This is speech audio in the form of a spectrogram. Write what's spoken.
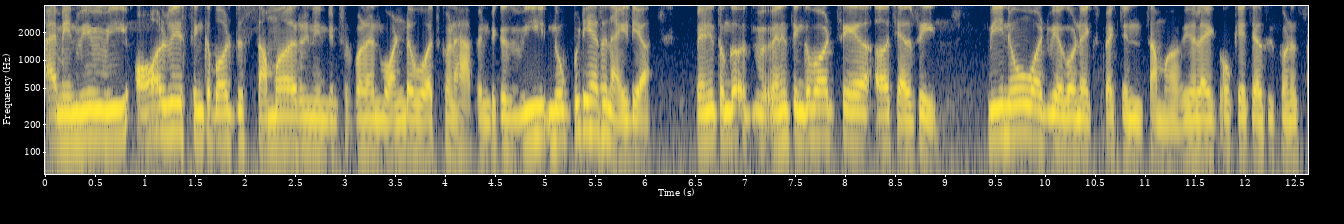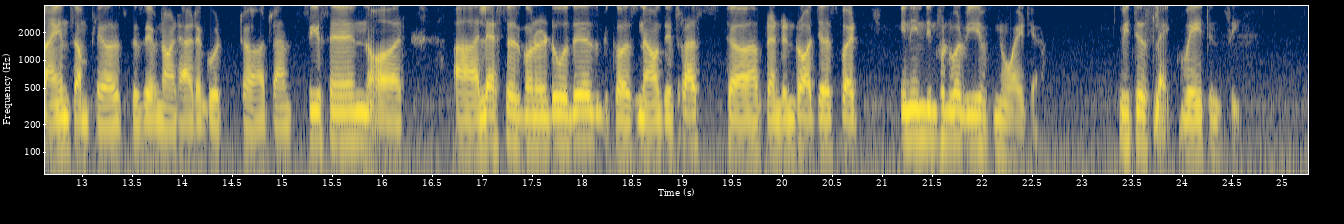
I mean, we, we always think about the summer in Indian football and wonder what's going to happen because we nobody has an idea. When you think when you think about say uh, Chelsea, we know what we are going to expect in summer. We are like, okay, Chelsea's going to sign some players because they've not had a good uh, transfer season, or uh, Leicester's going to do this because now they trust uh, Brendan Rodgers. But in Indian football, we have no idea we just like wait and see.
